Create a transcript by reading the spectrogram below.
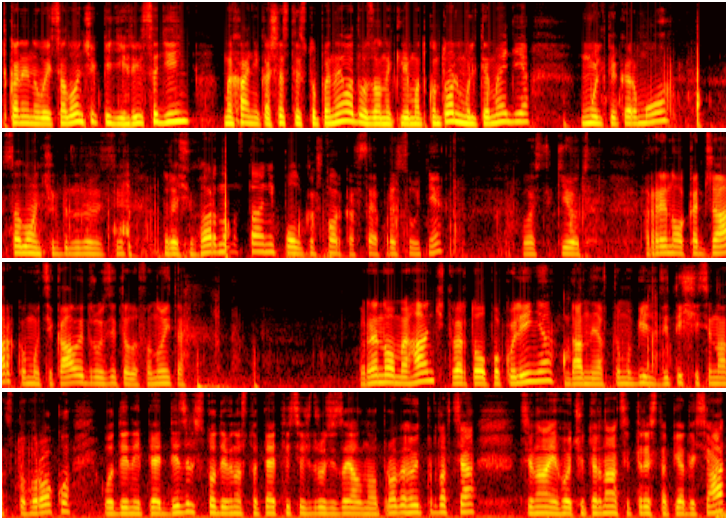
тканиновий салончик, підігрів сидінь, механіка 6-ступенева, двозонний клімат-контроль, мультимедіа, мультикермо. Салончик, друзі, до речі, в гарному стані, полка, шторка, все присутнє. Ось такий от Renault Kadjar. Кому цікавий, друзі, телефонуйте. Renault Megane 4 покоління. Даний автомобіль 2017 року. 1,5 дизель, 195 тисяч друзі заявленого пробігу від продавця. Ціна його 14 350.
